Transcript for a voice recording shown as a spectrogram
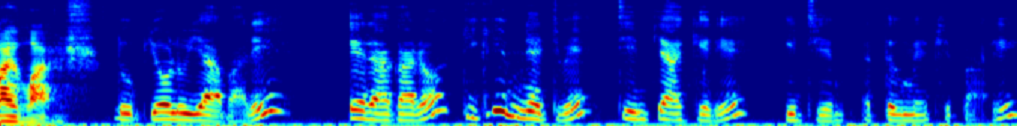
eyelash. လို့ပြောလို့ရပါတယ်အဲ့ဒါကတော့ဒီကနေ့မနေ့တည်းတင်ပြခဲ့တဲ့ idiom အသုံးပဲဖြစ်ပါတယ်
